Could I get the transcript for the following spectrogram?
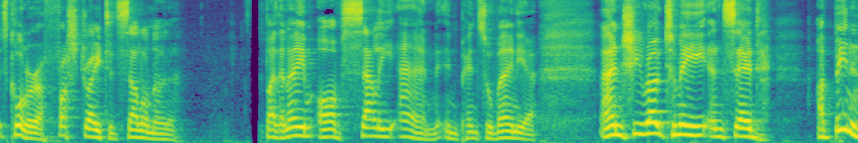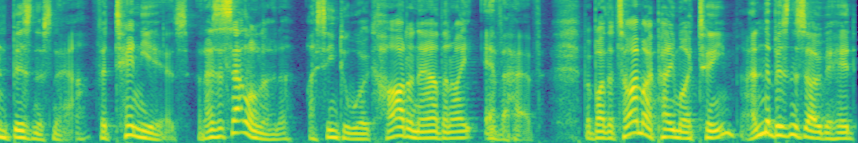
Let's call her a frustrated salon owner by the name of Sally Ann in Pennsylvania. And she wrote to me and said, I've been in business now for 10 years, and as a salon owner, I seem to work harder now than I ever have. But by the time I pay my team and the business overhead,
